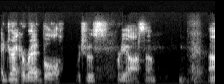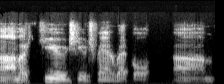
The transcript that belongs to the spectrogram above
and drank a Red Bull, which was pretty awesome. Uh, I'm a huge, huge fan of Red Bull. Um,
